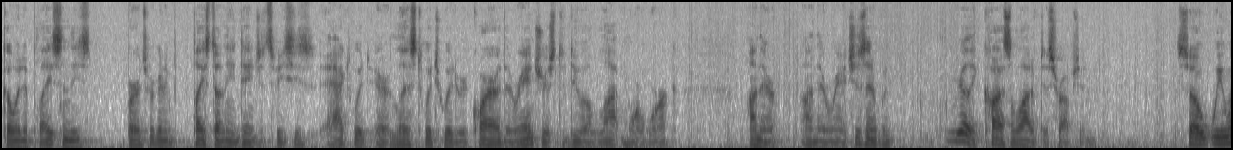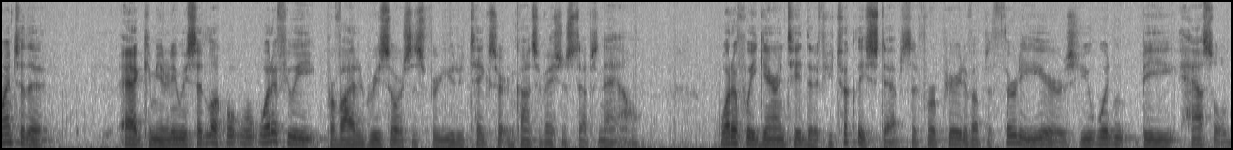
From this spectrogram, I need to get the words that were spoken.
go into place, and these birds were going to be placed on the Endangered Species Act, or list, which would require the ranchers to do a lot more work on their, on their ranches, and it would really cause a lot of disruption. So we went to the ag community, we said, look, wh- what if we provided resources for you to take certain conservation steps now? What if we guaranteed that if you took these steps, that for a period of up to 30 years, you wouldn't be hassled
